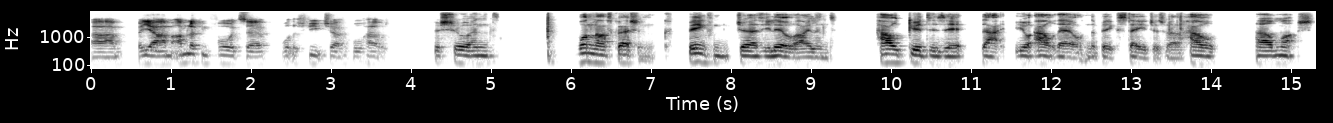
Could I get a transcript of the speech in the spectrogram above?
Um, but yeah, I'm I'm looking forward to what the future will hold. For sure. And one last question: Being from Jersey, little island, how good is it that you're out there on the big stage as well? How how much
